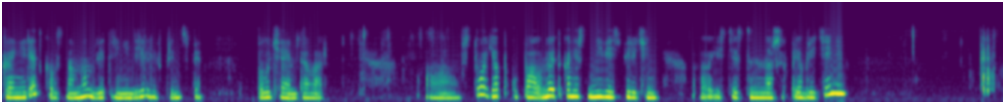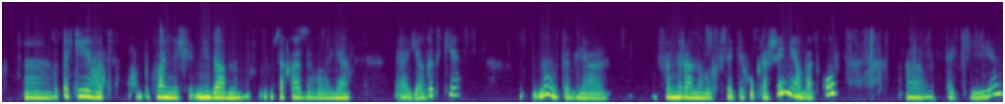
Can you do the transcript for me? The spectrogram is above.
крайне редко, в основном 2-3 недели, в принципе, получаем товар. А, что я покупала? Ну, это, конечно, не весь перечень, а, естественно, наших приобретений. Вот такие вот, буквально еще недавно заказывала я э, ягодки. Ну, это для фоамирановых всяких украшений, ободков. А, вот такие.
